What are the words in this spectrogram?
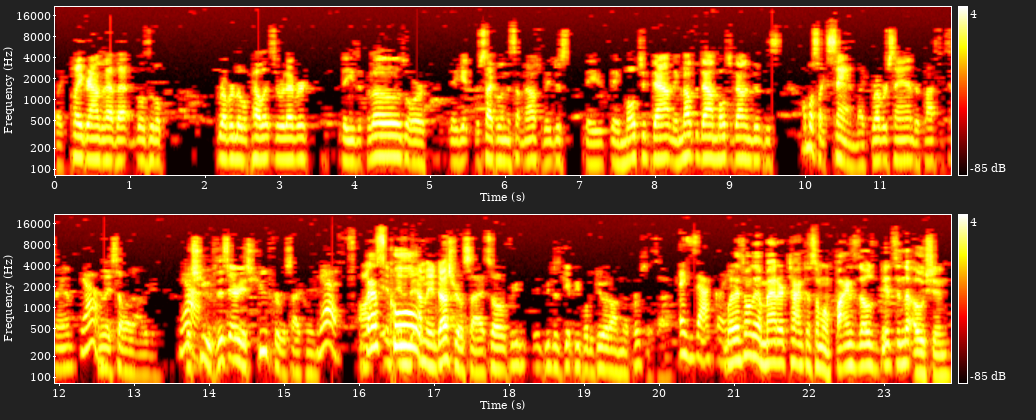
like playgrounds that have that those little rubber little pellets or whatever, they use it for those, or they get recycled into something else. They just they they mulch it down, they melt it down, mulch it down into this almost like sand, like rubber sand or plastic sand, Yeah. and they sell it out again. Yeah. It's huge. This area is huge for recycling. Yes. On, That's in- in- cool. on the industrial side. So if we if we just get people to do it on the personal side, Exactly. But it's only a matter of time till someone finds those bits in the ocean,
